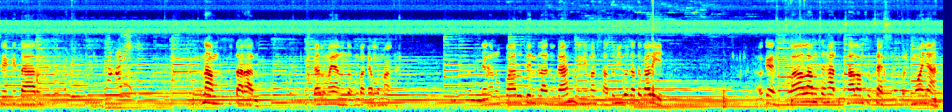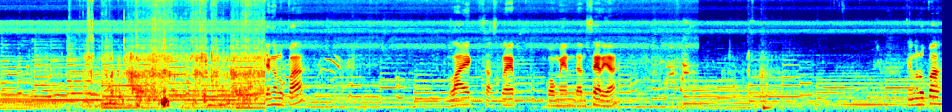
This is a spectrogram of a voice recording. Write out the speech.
sekitar 6 putaran. Sudah lumayan untuk membakar lemak. Jangan lupa rutin dilakukan minimal satu minggu satu kali. Oke, salam sehat, salam sukses buat semuanya. Jangan lupa like, subscribe, komen, dan share ya. Jangan lupa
